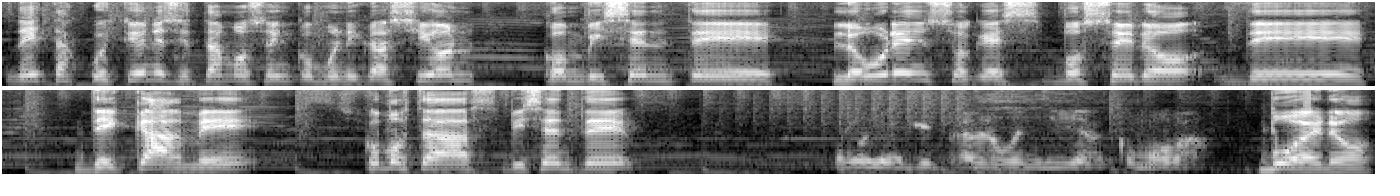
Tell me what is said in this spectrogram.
de estas cuestiones estamos en comunicación con Vicente Lourenzo, que es vocero de, de CAME. ¿Cómo estás, Vicente? Hola, ¿qué tal? Buen día, ¿cómo va? Bueno,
